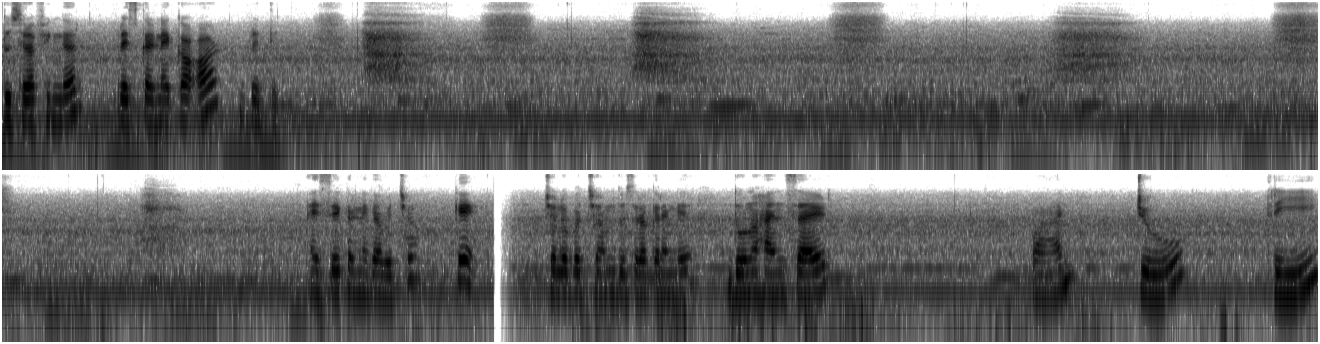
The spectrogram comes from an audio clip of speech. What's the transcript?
दूसरा फिंगर प्रेस करने का और ब्रीथिंग ऐसे करने का बच्चों, ओके okay? चलो बच्चे, हम दूसरा करेंगे। दोनों hand side one two three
